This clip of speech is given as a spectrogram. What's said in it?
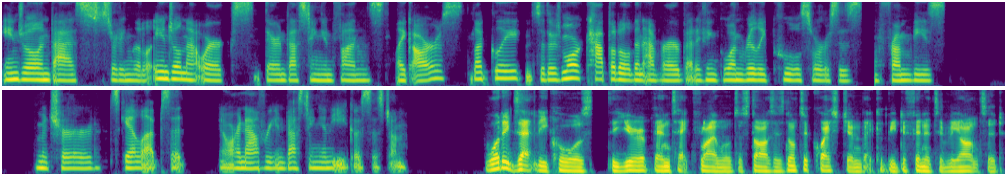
angel invest, starting little angel networks. They're investing in funds like ours, luckily. So there's more capital than ever. But I think one really cool source is from these mature scale ups that you know are now reinvesting in the ecosystem. What exactly caused the European tech flywheel to start is not a question that could be definitively answered.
